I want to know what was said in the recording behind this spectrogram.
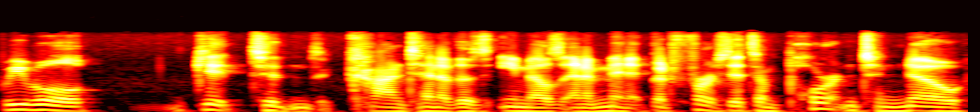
We will get to the content of those emails in a minute. But first, it's important to know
